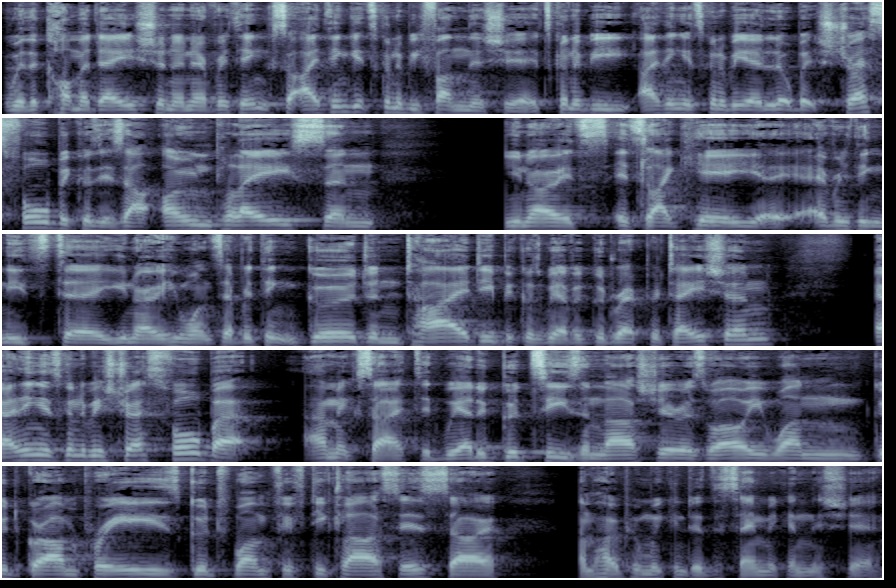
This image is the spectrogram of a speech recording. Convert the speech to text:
with accommodation and everything. So I think it's going to be fun this year. It's going to be. I think it's going to be a little bit stressful because it's our own place and you know it's it's like here everything needs to you know he wants everything good and tidy because we have a good reputation I think it's going to be stressful, but I'm excited. We had a good season last year as well. He won good Grand Prix, good 150 classes. So I'm hoping we can do the same again this year.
